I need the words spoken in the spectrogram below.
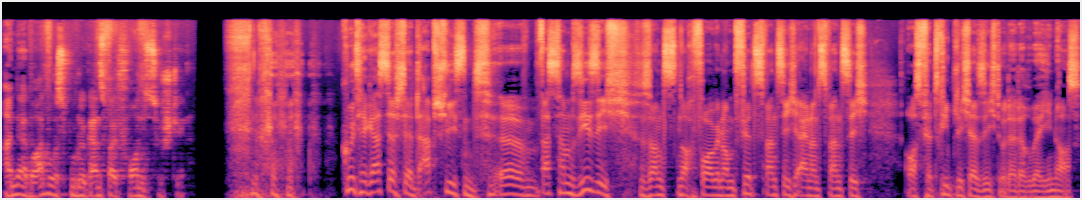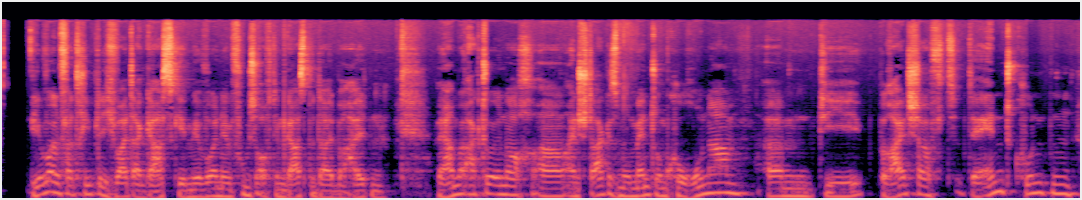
an der Bratwurstbude ganz weit vorne zu stehen. Gut, Herr Gasterstedt, abschließend, äh, was haben Sie sich sonst noch vorgenommen für 2021 aus vertrieblicher Sicht oder darüber hinaus? Wir wollen vertrieblich weiter Gas geben. Wir wollen den Fuß auf dem Gaspedal behalten. Wir haben aktuell noch äh, ein starkes Momentum Corona. Ähm, die Bereitschaft der Endkunden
